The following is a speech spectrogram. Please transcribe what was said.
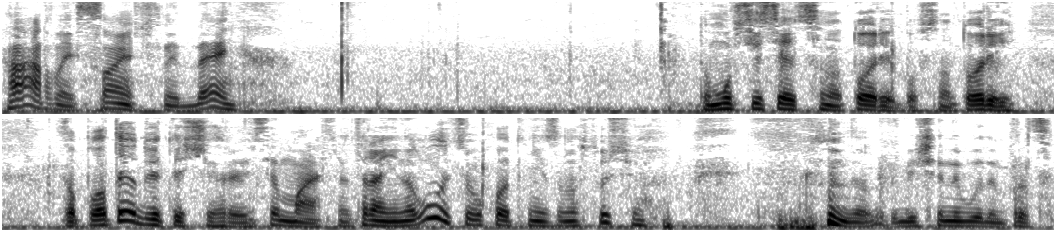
Гарний сонячний день. Тому всі сидять в санаторії, бо в санаторії заплатив 2000 гривень, все маєш. Не треба ні на вулицю виходити, ні за Настусю. Добре, більше не будемо про це.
